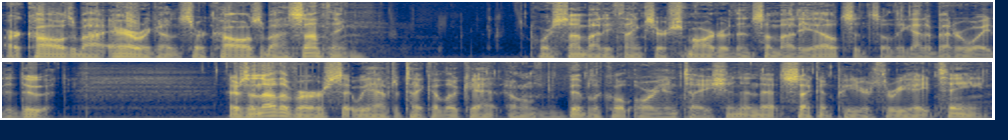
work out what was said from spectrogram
or caused by arrogance or caused by something where somebody thinks they're smarter than somebody else and so they got a better way to do it. There's another verse that we have to take a look at on biblical orientation and that's 2 Peter 3:18.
